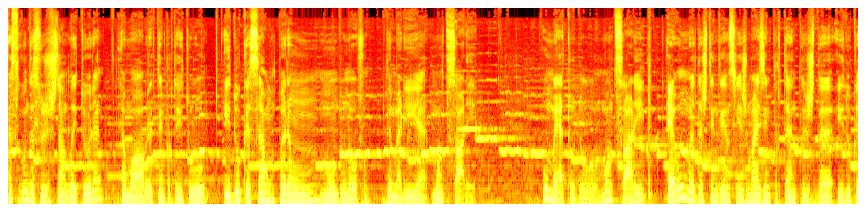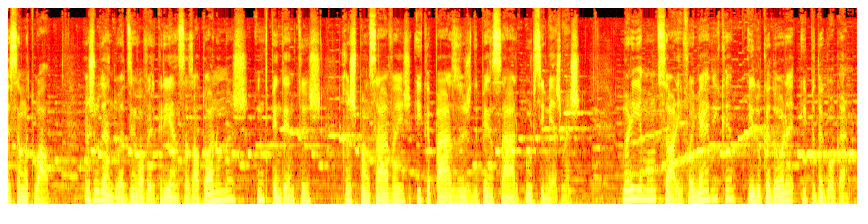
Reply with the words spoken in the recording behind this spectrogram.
A segunda sugestão de leitura é uma obra que tem por título Educação para um Mundo Novo, de Maria Montessori. O método Montessori é uma das tendências mais importantes da educação atual, ajudando a desenvolver crianças autónomas, independentes, responsáveis e capazes de pensar por si mesmas. Maria Montessori foi médica, educadora e pedagoga.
